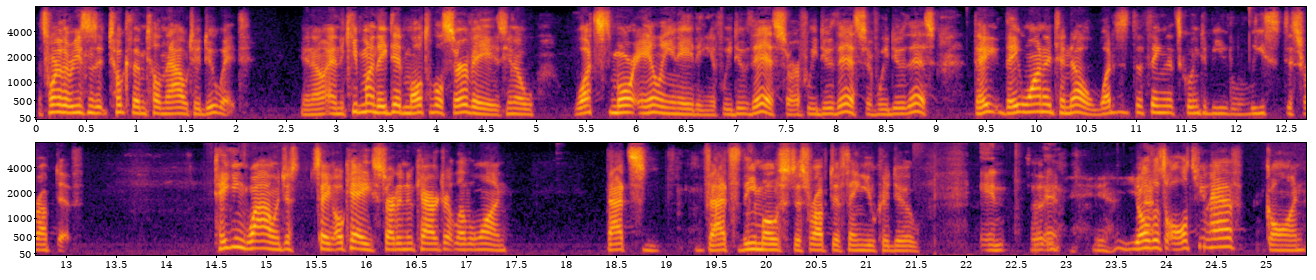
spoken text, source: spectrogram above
That's one of the reasons it took them till now to do it. You know, and keep in mind they did multiple surveys. You know, what's more alienating if we do this or if we do this, if we do this. They they wanted to know what is the thing that's going to be least disruptive. Taking WoW and just saying, okay, start a new character at level one. That's that's the most disruptive thing you could do. And So, and, you- all those alts you have gone.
